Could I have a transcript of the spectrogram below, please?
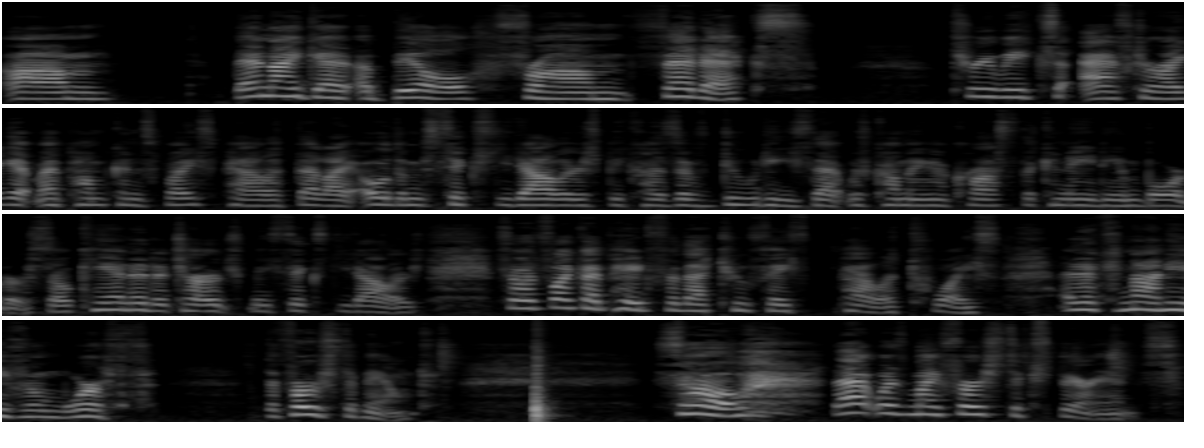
Um, then I get a bill from FedEx three weeks after I get my pumpkin spice palette that I owe them $60 because of duties that was coming across the Canadian border. So Canada charged me $60. So it's like I paid for that Too Faced palette twice. And it's not even worth the first amount. So, that was my first experience.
